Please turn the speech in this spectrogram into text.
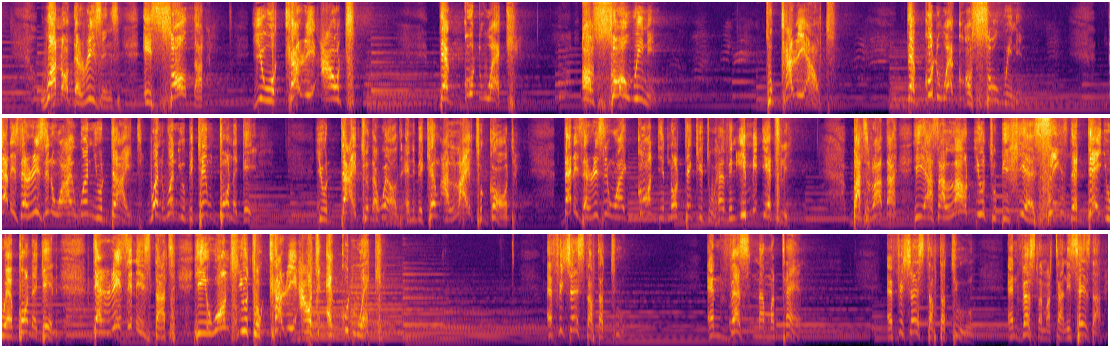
one of the reasons is so that you will carry out the good work of soul winning. To carry out the good work of soul winning. That is the reason why when you died, when, when you became born again, you died to the world and became alive to God. That is the reason why God did not take you to heaven immediately, but rather, He has allowed you to be here since the day you were born again. The reason is that He wants you to carry out a good work. Ephesians chapter 2 and verse number 10. Ephesians chapter 2 and verse number 10. It says that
